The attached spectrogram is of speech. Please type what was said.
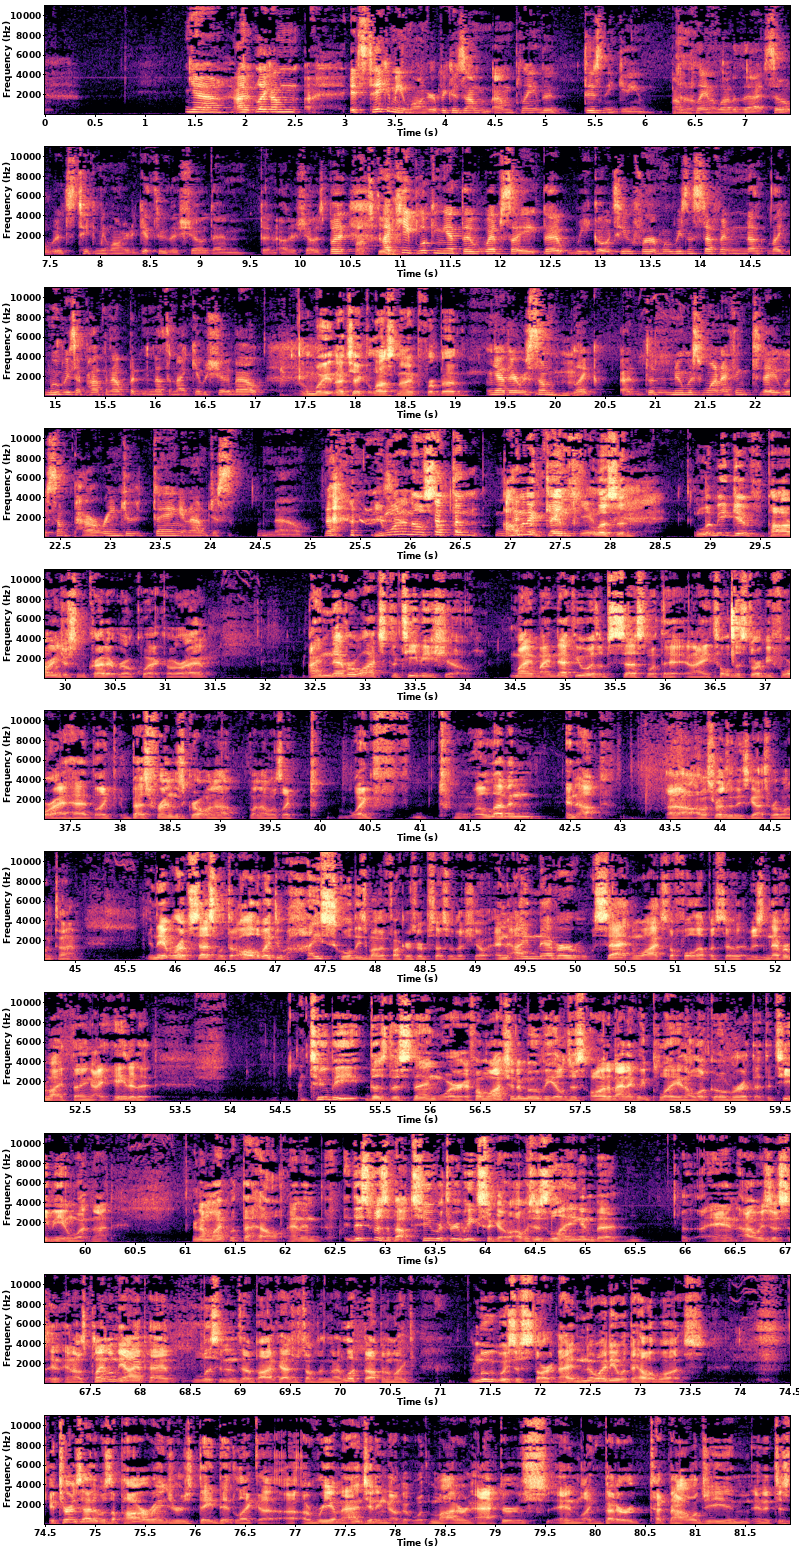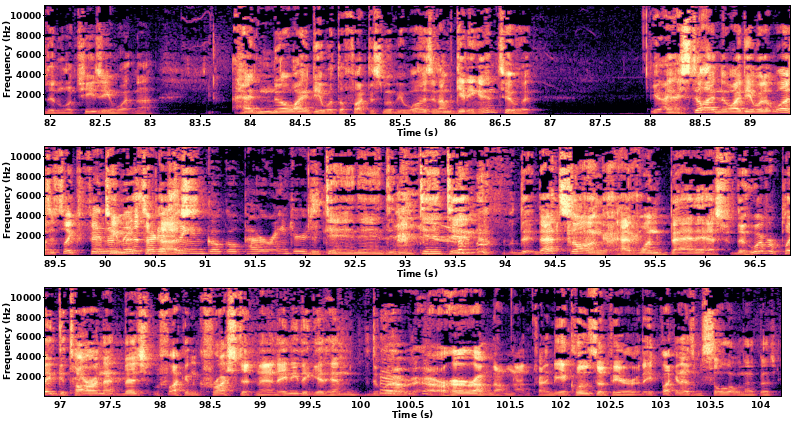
Yeah, I like. I'm. It's taken me longer because I'm I'm playing the Disney game. I'm Yeah. playing a lot of that, so it's taking me longer to get through the show than than other shows. But. I keep looking at the website that we go to for movies and stuff, and no, like movies are popping up, but nothing I give a shit about. I'm waiting. I checked it last night before bed. Yeah, there was some Mm-hmm. like uh, the newest one. I think today was some Power Ranger thing, and I'm just no. You want to know something? I'm going to Thank give. you. Listen, let me give Power Rangers some credit real quick. All right. I never watched the TV show. My my nephew was obsessed with it, and I told the story before. I had like best friends growing up when I was like like eleven and up. Uh, I was friends with these guys for a long time, and they were obsessed with it all the way through high school. These motherfuckers were obsessed with the show, and I never sat and watched a full episode. It was never my thing. I hated it. Tubi does this thing where if I'm watching a movie, it'll just automatically play, and I'll look over at the TV and whatnot. And I'm like, what the hell? And then this was about two or three weeks ago. I was just laying in bed, and I was just and, and I was playing on the iPad, listening to a podcast or something. And I looked up, and I'm like, the movie was just starting. I had no idea what the hell it was. It turns out it was the Power Rangers. They did like a, a, reimagining of it with modern actors and like better technology, and, and it just didn't look cheesy and whatnot. I had no idea what the fuck this movie was, and I'm getting into it. Yeah, I still had no idea what it was. It's like 15 and then they minutes have started singing "Go Go Power Rangers." Dun, dun, dun, dun, dun. Th- that song had one badass. the- Whoever played guitar on that bitch fucking crushed it, man. They need to get him whoever, or her. I'm, I'm not trying to be inclusive here. They fucking had some solo in that bitch.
